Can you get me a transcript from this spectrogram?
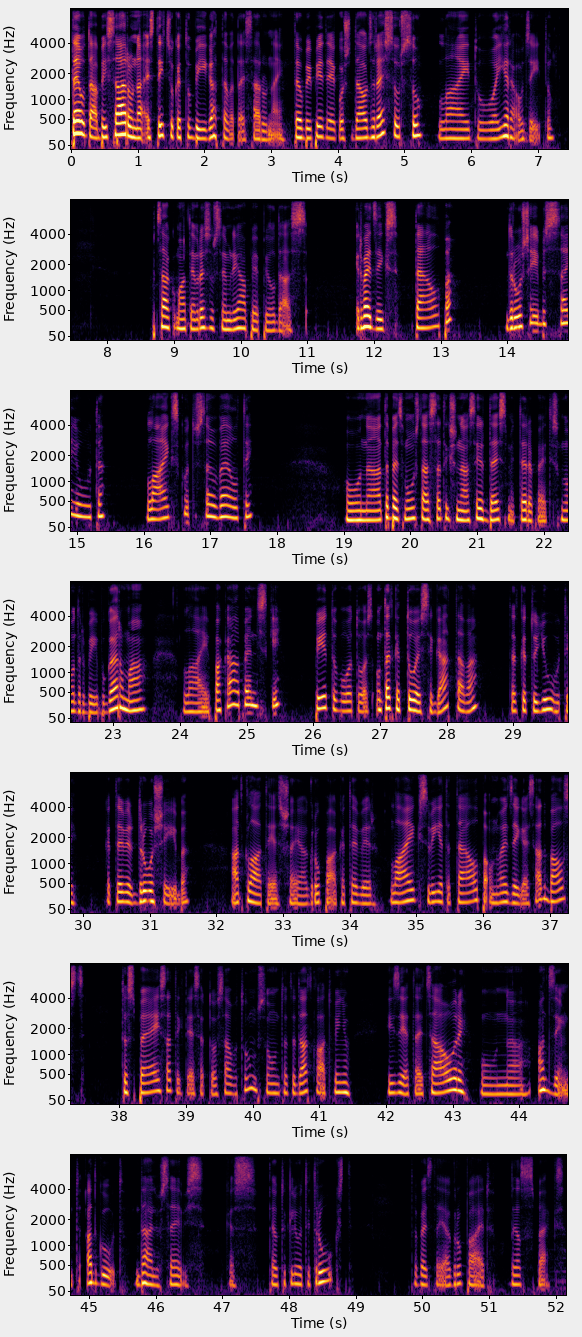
Tev tā bija saruna, es ticu, ka tu biji gatava tai sarunai. Tev bija pietiekoši daudz resursu, lai to ieraudzītu. Bet sākumā ar tiem resursiem ir jāpiepildās. Ir vajadzīgs telpa, drošības sajūta, laiks, ko tu sev velti. Un, tāpēc mūsu tās satikšanās ir desmit terapeitisku nodarbību garumā, lai pakāpeniski pietuvotos. Un tad, kad tu esi gatava, tad, kad tu jūti, ka tev ir drošība atklāties šajā grupā, ka tev ir laiks, vieta, telpa un vajadzīgais atbalsts, tu spēj satikties ar to savu tumsu un tad, tad atklāt viņu izietai cauri un uh, atzimt, atgūt daļu sevis, kas tev tik ļoti trūkst. Tāpēc tajā grupā ir liels spēks.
